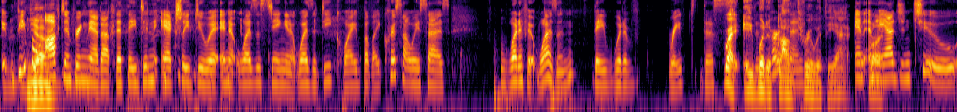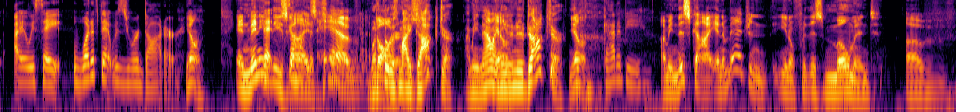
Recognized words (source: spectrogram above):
It- People Yeah. often bring that up that they didn't actually do it and it was a sting and it was a decoy. But like Chris always says, what if it wasn't? They would have raped this. Right. He this would have gone through with the act. And Right. imagine too. I always say, what if that was your daughter? Yeah, and many of these guys have. chilling. what if it was my doctor? I mean, now I need a new doctor. Yeah. Gotta be. I mean, this guy, and imagine, you know, for this moment of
